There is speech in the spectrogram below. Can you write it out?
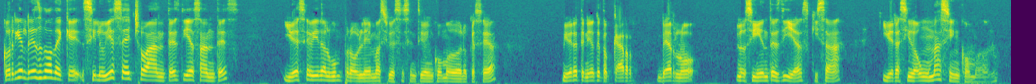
corrí el riesgo de que si lo hubiese hecho antes, días antes, y hubiese habido algún problema, si hubiese sentido incómodo o lo que sea, me hubiera tenido que tocar verlo los siguientes días, quizá, y hubiera sido aún más incómodo, ¿no?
